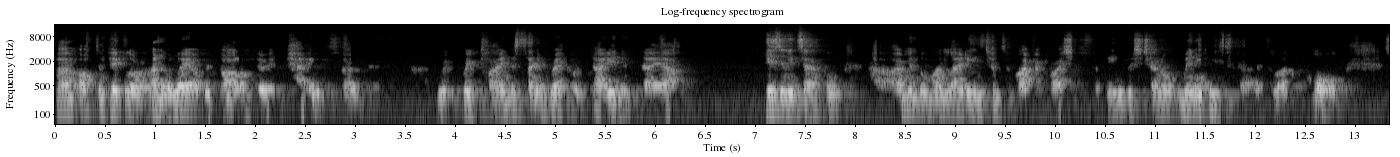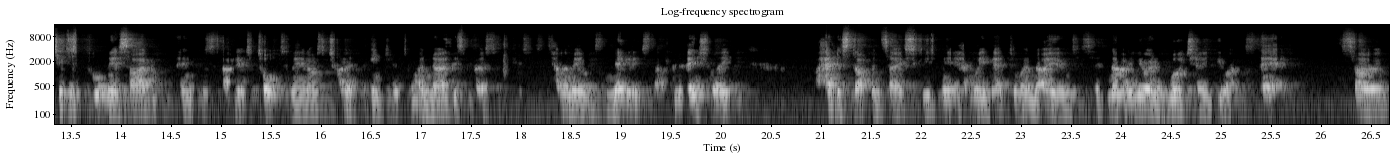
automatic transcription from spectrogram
Um, often people are unaware of the dialogue they're having, so we're replaying the same record day in and day out. Here's an example. Uh, I remember one lady, in terms of my preparation for the English Channel many years ago at the local mall, she just pulled me aside and was starting to talk to me. And I was trying to think, do I know this person? She's telling me all this negative stuff. And eventually, I had to stop and say, Excuse me, have we met? Do I know you? And she said, No, you're in a wheelchair. You understand. So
